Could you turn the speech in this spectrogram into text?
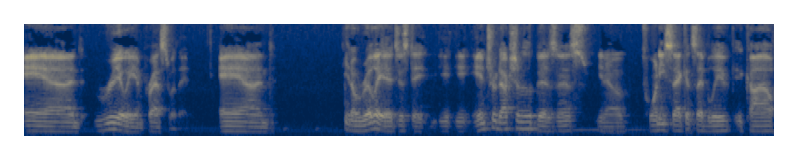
and really impressed with it. And you know, really, it's just a, a, introduction of the business. You know, twenty seconds, I believe, Kyle,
